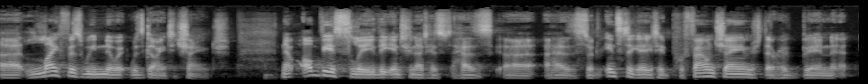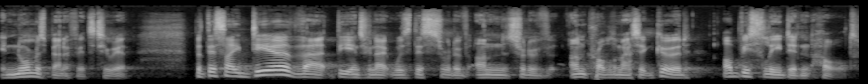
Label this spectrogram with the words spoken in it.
uh, life as we knew it was going to change. Now, obviously, the internet has, has, uh, has sort of instigated profound change. There have been enormous benefits to it. But this idea that the internet was this sort of, un, sort of unproblematic good obviously didn't hold,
